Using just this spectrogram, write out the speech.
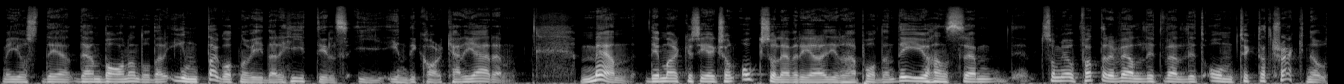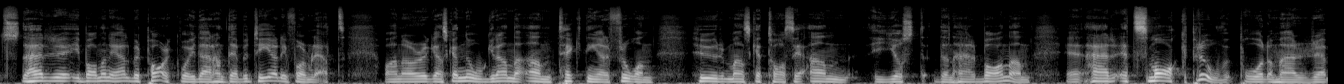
med just det, den banan då där det inte har gått något vidare hittills i Indycar-karriären. Men det Marcus Eriksson också levererar i den här podden det är ju hans, eh, som jag uppfattar det, väldigt, väldigt omtyckta track notes. Det här eh, i banan i Albert Park var ju där han debuterade i Formel 1. Och han har ganska noggranna anteckningar från hur man ska ta sig an just den här banan. Eh, här ett smakprov på de här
